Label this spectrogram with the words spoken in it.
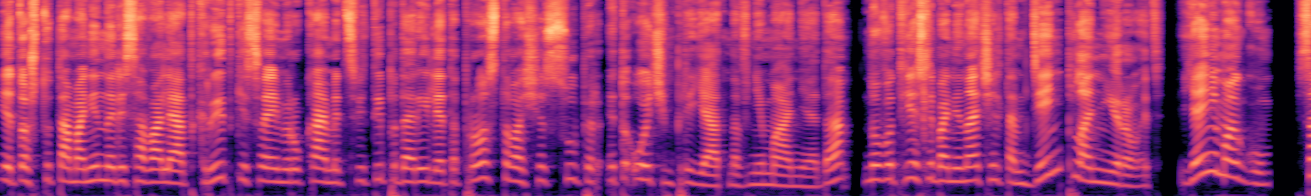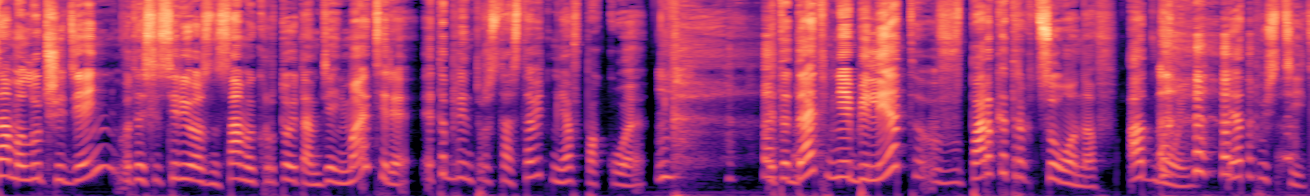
Не то, что там они нарисовали открытки своими руками, цветы подарили, это просто вообще супер. Это очень приятно, внимание, да? Но вот если бы они начали там день планировать, я не могу. Самый лучший день, вот если серьезно, самый крутой там день матери, это, блин, просто оставить меня в покое. Это дать мне билет в парк аттракционов одной и отпустить.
